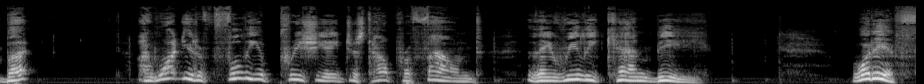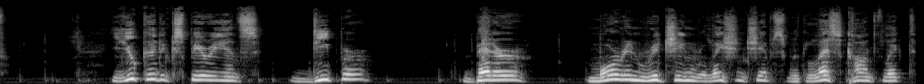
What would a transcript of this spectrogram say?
but I want you to fully appreciate just how profound they really can be. What if you could experience deeper, better, more enriching relationships with less conflict,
